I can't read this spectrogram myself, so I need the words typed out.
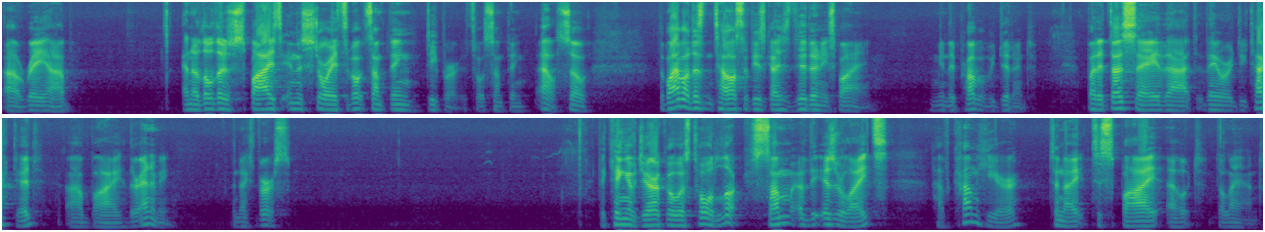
uh, Rahab. And although there's spies in the story, it's about something deeper. It's about something else. So the Bible doesn't tell us that these guys did any spying. I mean, they probably didn't. But it does say that they were detected uh, by their enemy. The next verse. The king of Jericho was told, Look, some of the Israelites have come here tonight to spy out the land.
